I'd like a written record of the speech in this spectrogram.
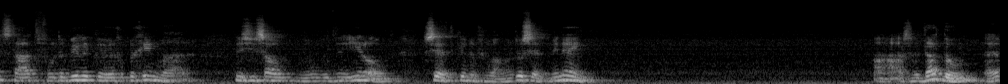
staat voor de willekeurige beginwaarde. Dus je zou bijvoorbeeld hier ook z kunnen vervangen door z min 1. Als we dat doen, hè,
